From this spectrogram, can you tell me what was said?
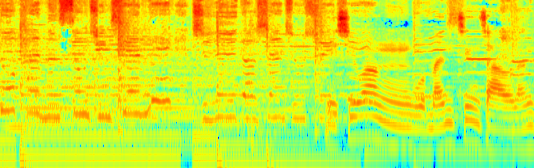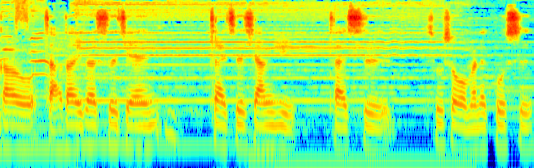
多盼能送君千里，直到山穷水也希望我们尽早能够找到一个时间，再次相遇，再次诉说我们的故事。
